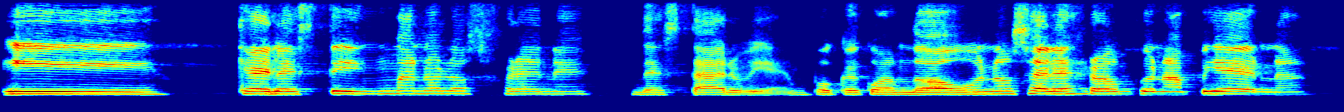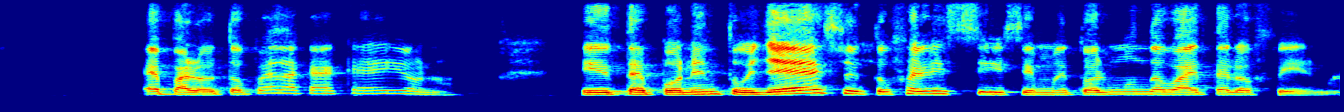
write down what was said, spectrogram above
Y que el estigma no los frene de estar bien, porque cuando a uno se les rompe una pierna, es para el ortopeda que hay o no. Y te ponen tu yeso y tú felicísimo y todo el mundo va y te lo firma.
